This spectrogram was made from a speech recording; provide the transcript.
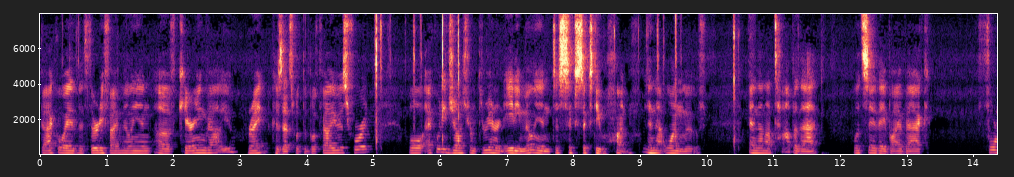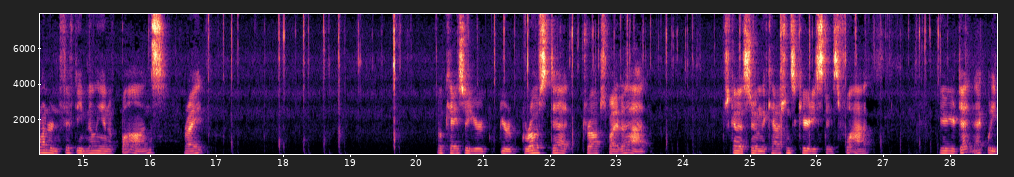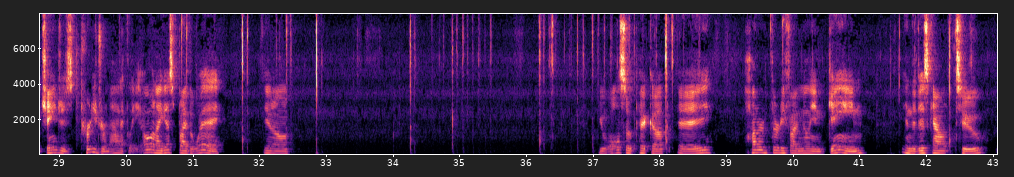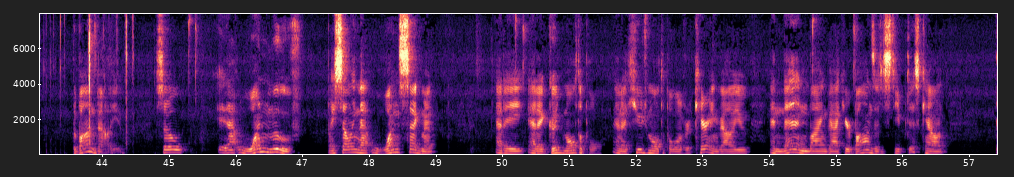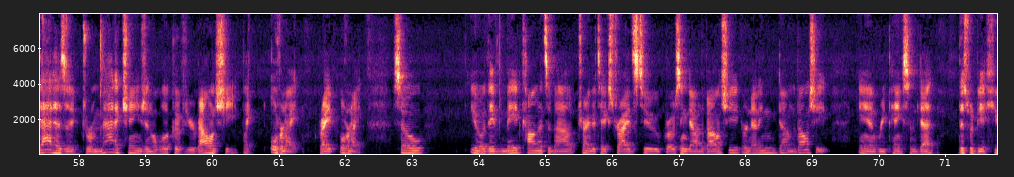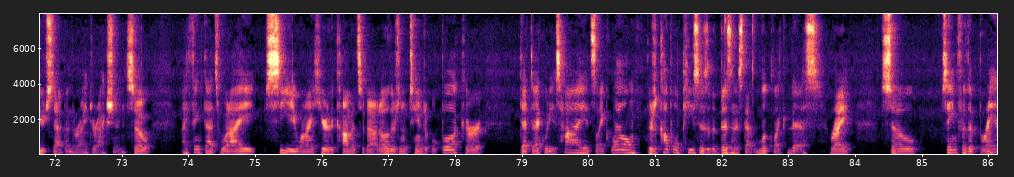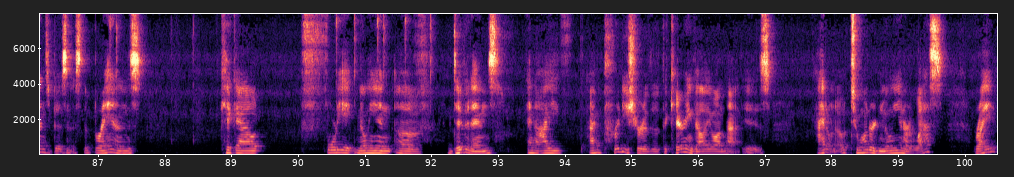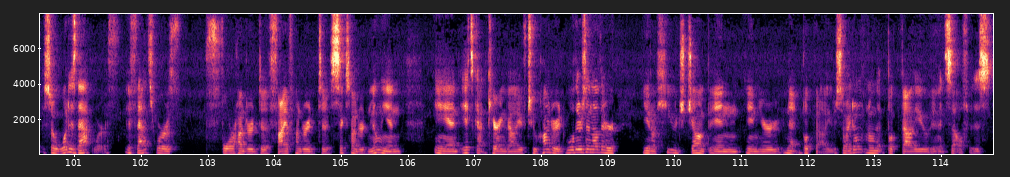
Back away the 35 million of carrying value, right? Because that's what the book value is for it. Well, equity jumps from 380 million to 661 in that one move. And then on top of that, let's say they buy back 450 million of bonds, right? Okay, so your your gross debt drops by that. I'm just going to assume the cash and security stays flat. Your, your debt and equity changes pretty dramatically. Oh, and I guess, by the way, you know, you also pick up a 135 million gain in the discount to the bond value. So that one move, by selling that one segment at a at a good multiple and a huge multiple over carrying value, and then buying back your bonds at a steep discount, that has a dramatic change in the look of your balance sheet, like overnight, right? Overnight. So, you know, they've made comments about trying to take strides to grossing down the balance sheet or netting down the balance sheet and repaying some debt this would be a huge step in the right direction. So I think that's what I see when I hear the comments about, oh, there's no tangible book or debt to equity is high. It's like, well, there's a couple pieces of the business that look like this, right? So same for the brands business. The brands kick out 48 million of dividends and I I'm pretty sure that the carrying value on that is I don't know, 200 million or less right? So what is that worth? If that's worth 400 to 500 to 600 million and it's got carrying value of 200, well, there's another you know huge jump in in your net book value. So I don't know that book value in itself is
